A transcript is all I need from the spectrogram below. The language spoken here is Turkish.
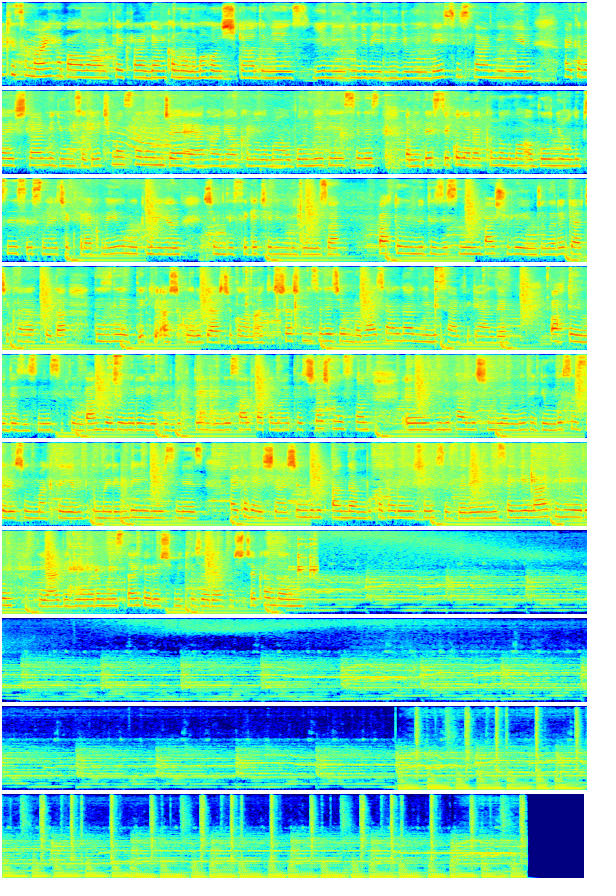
Herkese merhabalar. Tekrardan kanalıma hoş geldiniz. Yeni yeni bir video ile sizlerleyim. Arkadaşlar videomuza geçmezden önce eğer hala kanalıma abone değilseniz bana destek olarak kanalıma abone olup zil sesini açık bırakmayı unutmayın. Şimdi ise geçelim videomuza. Baht Oyunu dizisinin başrol oyuncuları gerçek hayatta da dizideki aşkları gerçek olan Ateş Şaşmaz ile Cemre Baysel'den yeni selfie geldi. Baht Oyunu dizisinin sitinden hocaları ile birlikte yeni selfie atan Ateş Şaşmaz'dan e, yeni paylaşımlarını videomda sizlere sunmaktayım. Umarım beğenirsiniz. Arkadaşlar şimdilik benden bu kadar olsun. Sizlere iyi seyirler diliyorum. Diğer videolarımızda görüşmek üzere. Hoşçakalın. Thank you.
